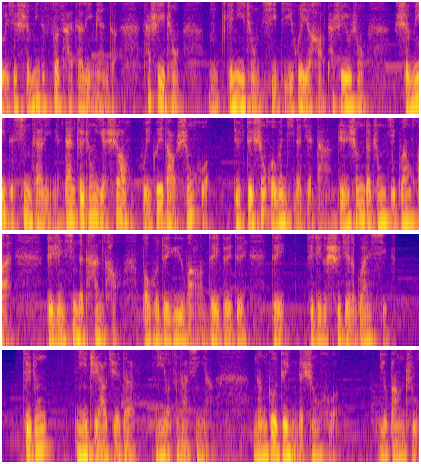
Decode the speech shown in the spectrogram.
有一些神秘的色彩在里面的。它是一种嗯，给你一种启迪会也好，它是有一种神秘的性在里面。但是最终也是要回归到生活。对对生活问题的解答，人生的终极关怀，对人性的探讨，包括对欲望，对对对对对这个世界的关系，最终你只要觉得你有宗教信仰，能够对你的生活有帮助，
